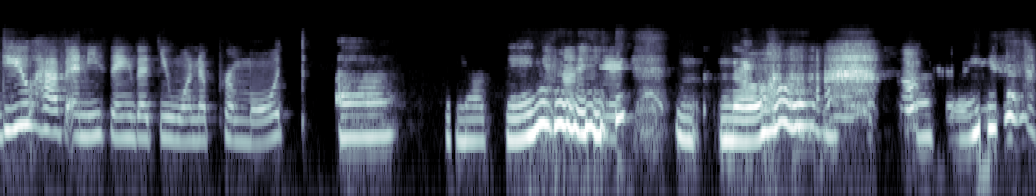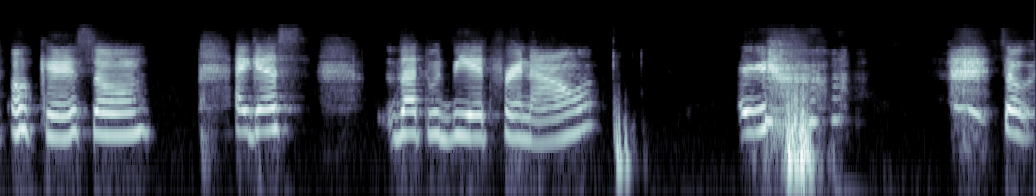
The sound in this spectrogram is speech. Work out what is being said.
do you have anything that you want to promote? Uh, nothing. N- no. Nothing. okay, so I guess that would be it for now. So,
